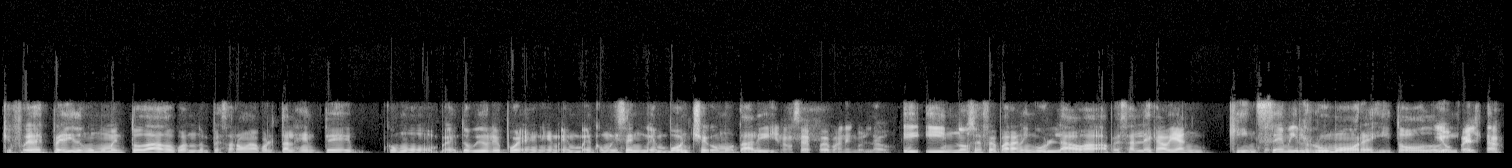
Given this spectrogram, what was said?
que fue despedido en un momento dado cuando empezaron a cortar gente como eh, WWE, pues, en, como dicen, en bonche como tal. Y, no se fue para ningún lado. Y, no se fue para ningún lado, a, pesar de que habían 15 mil rumores y todo. Y, oferta.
